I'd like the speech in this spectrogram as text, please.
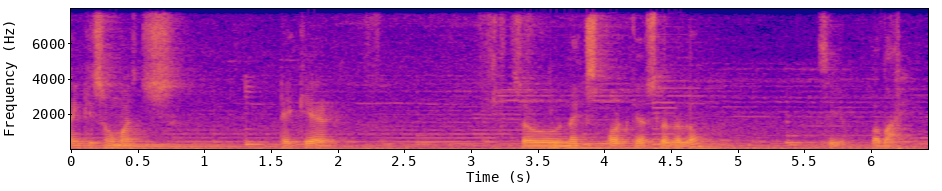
Thank you so much. Take care. So next podcast level see you. Bye bye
